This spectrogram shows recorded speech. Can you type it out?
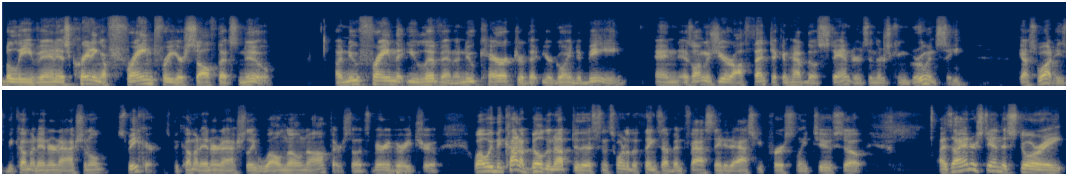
believe in is creating a frame for yourself that's new, a new frame that you live in, a new character that you're going to be. And as long as you're authentic and have those standards and there's congruency, guess what? He's become an international speaker. He's become an internationally well-known author. So it's very, very true. Well, we've been kind of building up to this, and it's one of the things I've been fascinated to ask you personally too. So, as I understand the story,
